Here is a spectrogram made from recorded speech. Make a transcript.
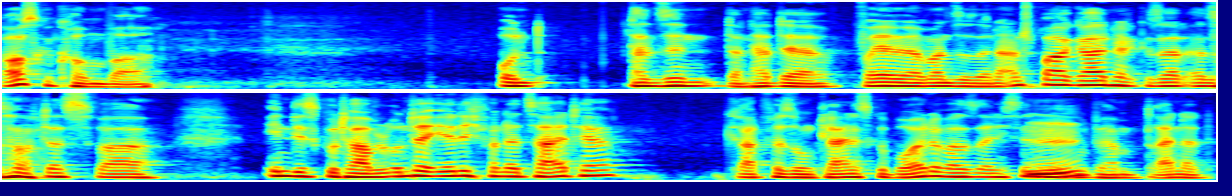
rausgekommen war. Und dann, sind, dann hat der Feuerwehrmann so seine Ansprache gehalten und hat gesagt, also das war indiskutabel unterirdisch von der Zeit her. Gerade für so ein kleines Gebäude, was es eigentlich sind. Ja, Gut, wir haben 300,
